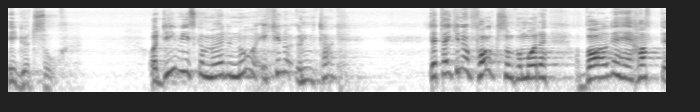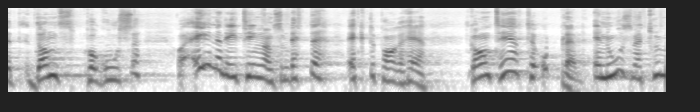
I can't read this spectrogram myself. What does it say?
i Guds ord. Og de vi skal møte nå, er ikke noe unntak. Dette er ikke noen folk som på en måte bare har hatt et dans på roser. Og En av de tingene som dette ekteparet her garantert har opplevd, er noe som jeg tror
